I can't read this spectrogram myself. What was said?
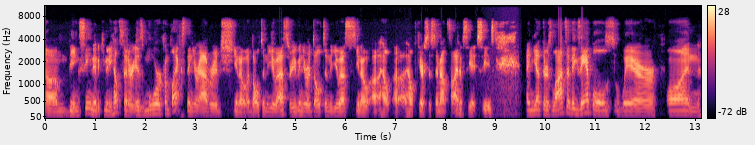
um, being seen in a community health center is more complex than your average you know adult in the U.S. or even your adult in the U.S. you know uh, health uh, healthcare system outside of CHCs, and yet there's lots of examples where on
